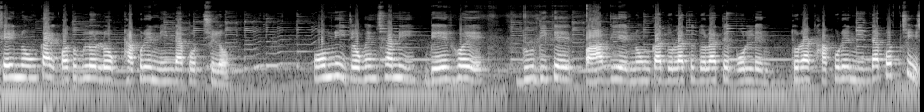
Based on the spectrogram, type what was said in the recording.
সেই নৌকায় কতগুলো লোক ঠাকুরের নিন্দা করছিল। অমনি যোগেন স্বামী বের হয়ে দুদিকে পা দিয়ে নৌকা দোলাতে দোলাতে বললেন, তোরা ঠাকুরের নিন্দা করছিস?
